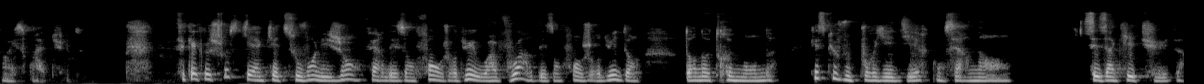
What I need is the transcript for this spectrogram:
Quand ils seront adultes. C'est quelque chose qui inquiète souvent les gens, faire des enfants aujourd'hui ou avoir des enfants aujourd'hui dans, dans notre monde. Qu'est-ce que vous pourriez dire concernant ces inquiétudes?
